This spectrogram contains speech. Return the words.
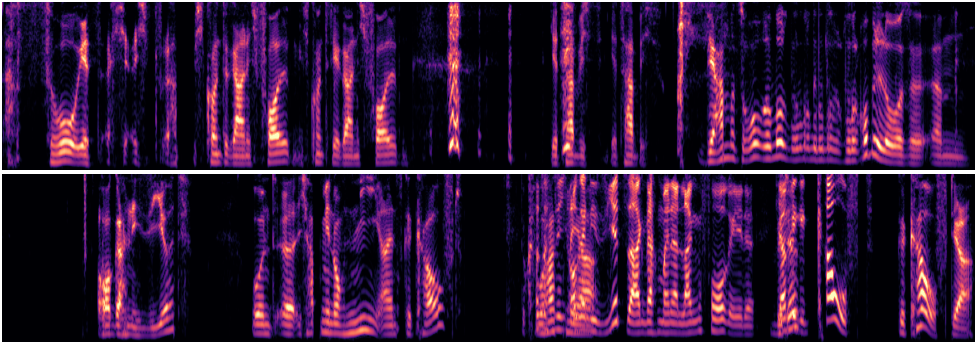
Ach so, jetzt, ich, ich, hab, ich konnte gar nicht folgen. Ich konnte dir gar nicht folgen. Jetzt hab ich's, jetzt hab ich's. Wir haben uns Ru- Ru- Ru- Rubbellose ähm, organisiert und äh, ich habe mir noch nie eins gekauft. Du kannst Du nicht mir organisiert sagen nach meiner langen Vorrede. Bitte? haben wir gekauft. Gekauft, ja.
